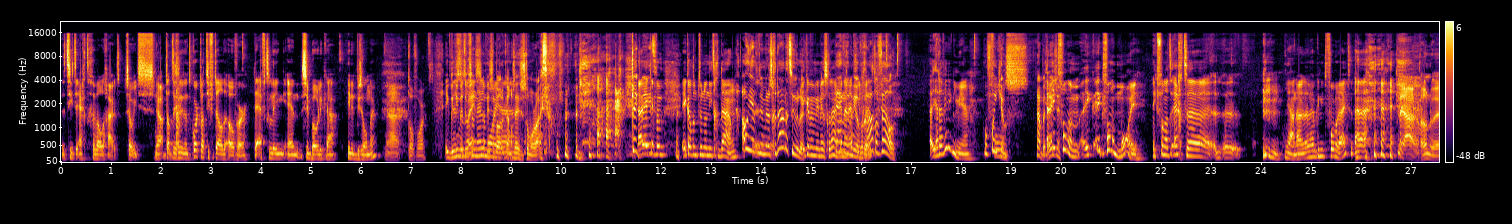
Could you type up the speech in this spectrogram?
het ziet er echt geweldig uit, zoiets. Ja. Dat is in het kort wat hij vertelde over de Efteling en Symbolica in het bijzonder. Ja, tof hoor. Ik ben Dus niet met eens. hele mooie, Symbolica nog steeds een stomme ride. Nou, ik, heb hem, ik had hem toen nog niet gedaan. Oh, je hebt het inmiddels gedaan natuurlijk. Ik heb hem inmiddels gedaan. Jij ik hebt naar niet over gehad, of wel? Eh, ja, dat weet ik niet meer. Hoe vond je hem? Volgens- Nou, bij Ja, deze. ik, vond hem, ik, ik vond hem mooi. Ik vond het echt... eh, eh, ja, nou, daar heb ik het niet voorbereid. Eh, Nou ja, gewoon eh,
